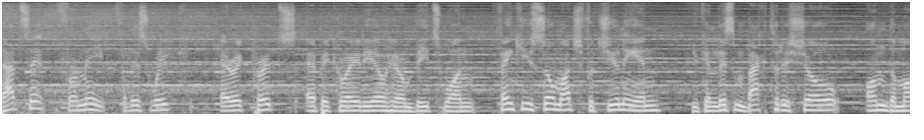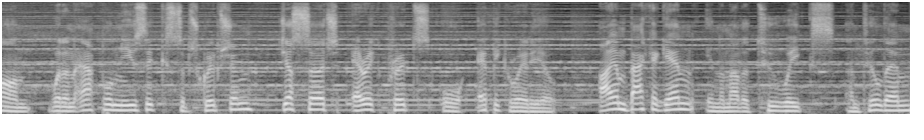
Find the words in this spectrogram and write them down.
That's it from me for this week. Eric Prydz, Epic Radio here on Beats One. Thank you so much for tuning in. You can listen back to the show on demand with an Apple Music subscription. Just search Eric Prydz or Epic Radio. I am back again in another two weeks. Until then,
